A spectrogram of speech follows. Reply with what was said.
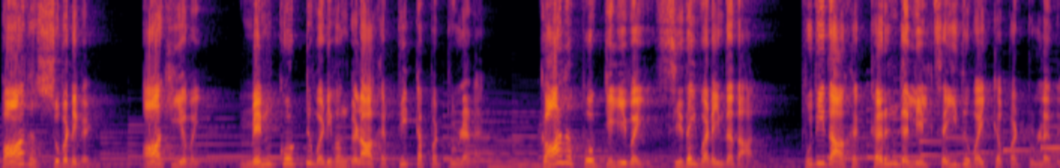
பாத சுவடுகள் ஆகியவை மென்கோட்டு வடிவங்களாக தீட்டப்பட்டுள்ளன. காலப்போக்கில் இவை சிதைவடைந்ததால் புதிதாக கருங்கல்லில் செய்து வைக்கப்பட்டுள்ளது.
